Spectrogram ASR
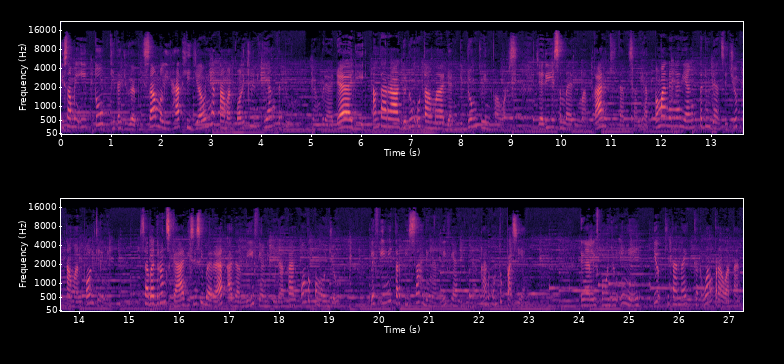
Di samping itu, kita juga bisa melihat hijaunya taman poliklinik yang teduh yang berada di antara gedung utama dan gedung Twin Towers. Jadi sembari makan, kita bisa lihat pemandangan yang teduh dan sejuk taman poliklinik. Sahabat Drunska, di sisi barat ada lift yang digunakan untuk pengunjung. Lift ini terpisah dengan lift yang digunakan untuk pasien. Dengan lift pengunjung ini, yuk kita naik ke ruang perawatan.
